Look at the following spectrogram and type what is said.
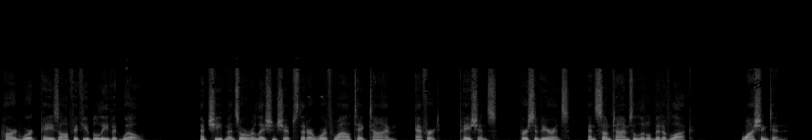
Hard work pays off if you believe it will. Achievements or relationships that are worthwhile take time, effort, patience, perseverance, and sometimes a little bit of luck. Washington.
